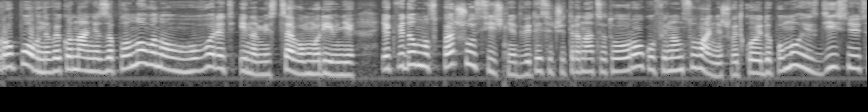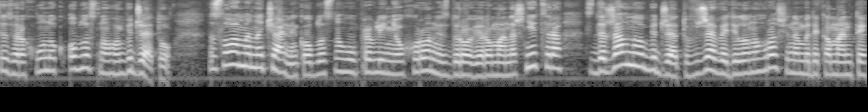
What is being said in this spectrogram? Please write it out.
Про повне виконання запланованого говорять і на місцевому рівні. Як відомо, з 1 січня 2013 року фінансування швидкої допомоги здійснюється за рахунок обласного бюджету. За словами начальника обласного управління охорони здоров'я Романа Шніцера, з державного бюджету вже виділено гроші на медикаменти.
